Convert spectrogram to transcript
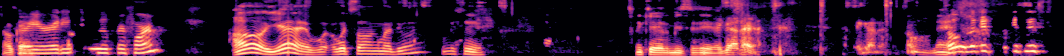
So are you ready to perform? Oh yeah, what, what song am I doing? Let me see. Okay, let me see. I got it. I got it. Oh man. Oh look at look at this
